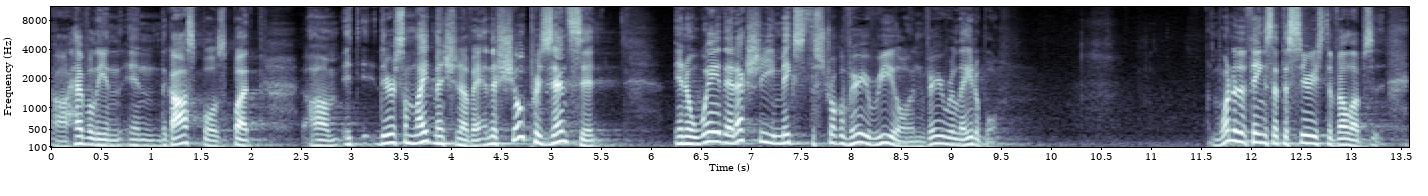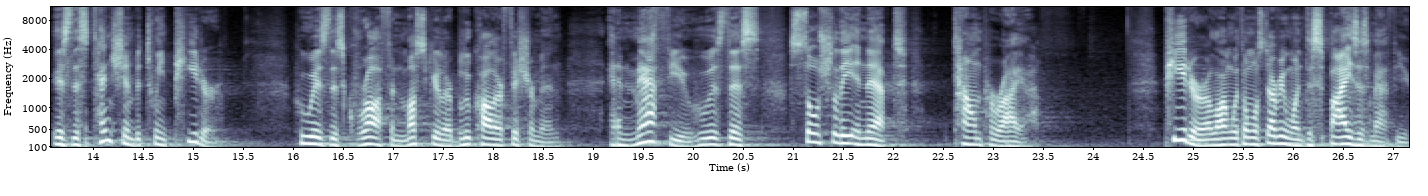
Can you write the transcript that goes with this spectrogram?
uh, heavily in, in the Gospels, but um, it, it, there's some light mention of it. And the show presents it in a way that actually makes the struggle very real and very relatable. One of the things that the series develops is this tension between Peter, who is this gruff and muscular blue collar fisherman, and Matthew, who is this socially inept town pariah. Peter, along with almost everyone, despises Matthew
